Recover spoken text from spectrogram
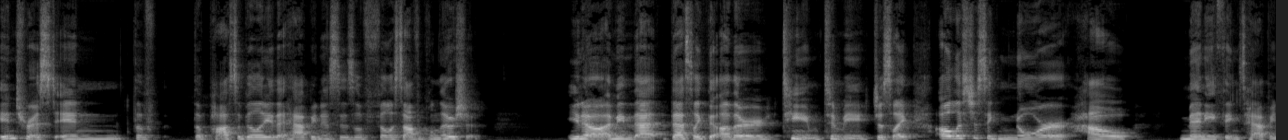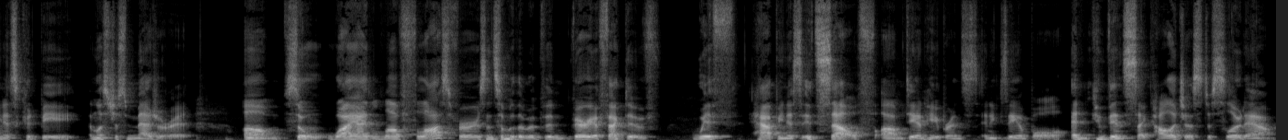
interest in the the possibility that happiness is a philosophical notion. You know, I mean that that's like the other team to me. Just like, oh, let's just ignore how many things happiness could be and let's just measure it. Um, so why I love philosophers and some of them have been very effective with happiness itself. Um, Dan Haybron's an example, and convince psychologists to slow down.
